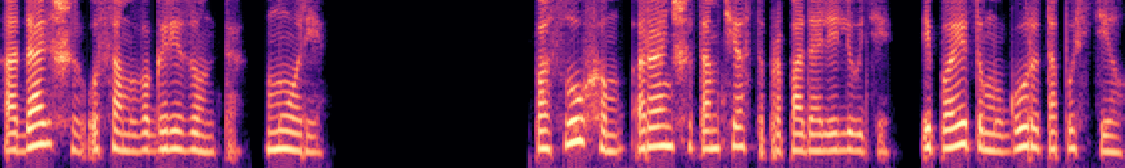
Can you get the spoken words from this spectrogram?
а дальше, у самого горизонта, море. По слухам, раньше там часто пропадали люди, и поэтому город опустел.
